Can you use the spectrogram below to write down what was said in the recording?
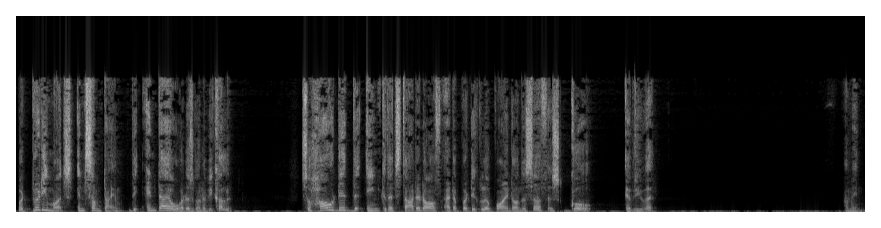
But pretty much in some time, the entire water is going to be colored. So how did the ink that started off at a particular point on the surface go everywhere? I mean,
